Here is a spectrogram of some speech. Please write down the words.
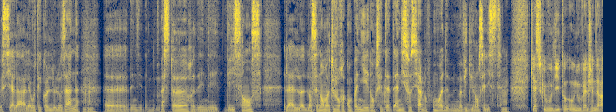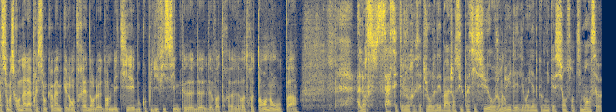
aussi à la, à la haute école de Lausanne, euh, des, des, masters, des, des, des licences l'enseignement m'a toujours accompagné, donc c'était indissociable pour moi de, ma vie de violoncelliste. Qu'est-ce que vous dites aux, aux nouvelles générations? Parce qu'on a l'impression quand même que l'entrée dans le, dans le métier est beaucoup plus difficile que de, de, votre, de votre temps, non Ou pas? Alors ça, c'est toujours, c'est toujours le débat. J'en suis pas si sûr. Aujourd'hui, les, les, moyens de communication sont immenses, euh,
